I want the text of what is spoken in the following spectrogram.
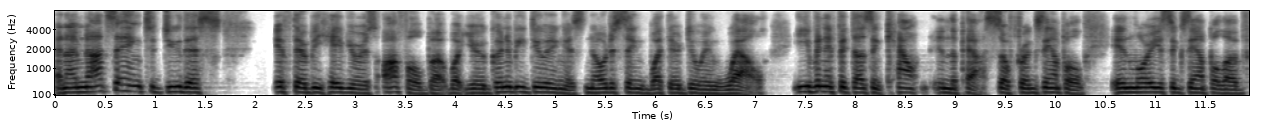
And I'm not saying to do this if their behavior is awful, but what you're going to be doing is noticing what they're doing well, even if it doesn't count in the past. So, for example, in Laurie's example of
